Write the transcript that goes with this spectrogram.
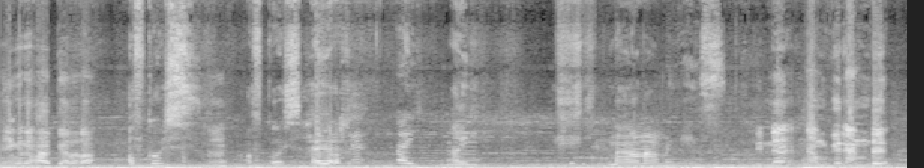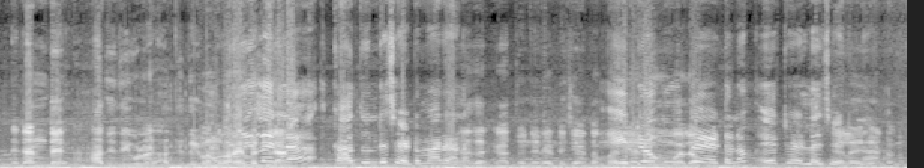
നീ എങ്ങനെ ഹാപ്പിയാണടാ ഓഫ് കോഴ്സ് ഓഫ് കോഴ്സ് പിന്നെ നമുക്ക് രണ്ട് രണ്ട് അതിഥികൾ അതിഥികൾ എന്ന് പറയാൻ പറ്റില്ല. കാത്തുന്റെ ചേട്ടന്മാരാണ്. അതെ കാത്തുന്റെ രണ്ട് ചേട്ടന്മാരും ഏറ്റവും ഏറ്റവും ഇളയ ചേട്ടനും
